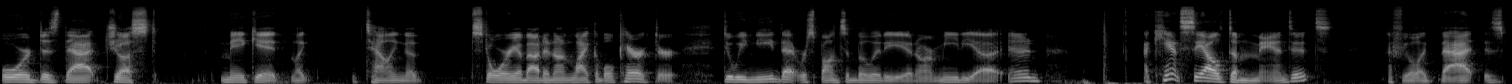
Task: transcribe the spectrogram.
Or does that just make it like telling a story about an unlikable character? Do we need that responsibility in our media? And I can't say I'll demand it. I feel like that is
